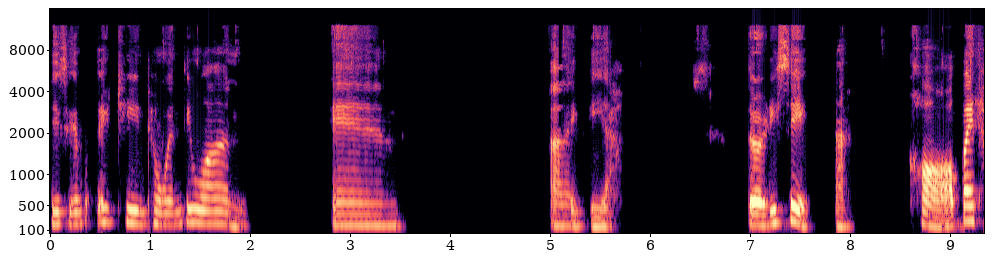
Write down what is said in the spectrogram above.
GCF eighteen twenty one and อะไรดีอะ thirty six อะ ขอไปท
